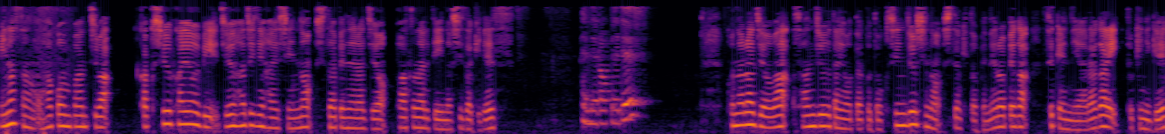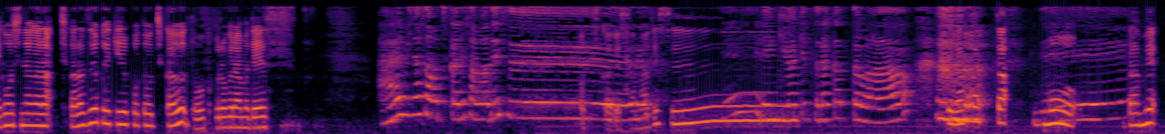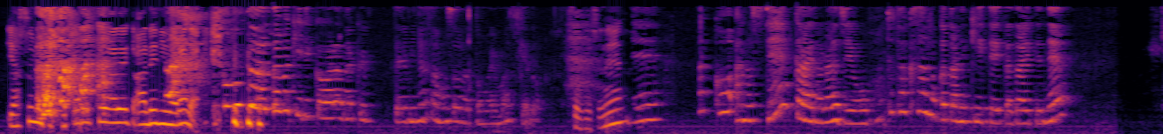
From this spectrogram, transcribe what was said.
皆さんおはこんばんちは。各週火曜日18時配信のシザペネラジオパーソナリティのしざきです。ペネロペです。このラジオは30代オタク独身女子のしざきとペネロペが世間に抗い、時に迎合しながら力強く生きることを誓うトークプログラムです。はい、皆さんお疲れ様です。お疲れ様です。ねえ連休明け辛かったわ。辛かった。もうダメ。休むと働くあれがあれにならない。本当頭切り替わらなくって、皆さんもそうだと思いますけど。そうですね。ねあこう、あの、前回のラジオ、本当たくさんの方に聞いていただいてね。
